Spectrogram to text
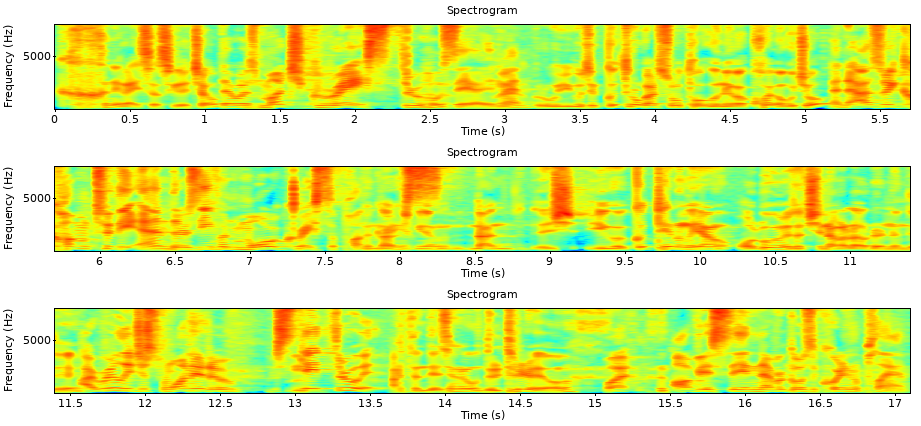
큰 은혜가 있었어, 그렇죠? There was much grace through Hosea, amen. 그리고 이곳에 끝으로 갈수록 더 은혜가 커요, 그렇죠? And as we come to the end, there's even more grace upon 난 grace. 그냥 난 시- 이거 끝에는 그냥 얼버무면서 지나가려고 그랬는데 I really just wanted to skate through it, 하여튼 내 생각은 늘 틀려요. but obviously it never goes according to plan.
